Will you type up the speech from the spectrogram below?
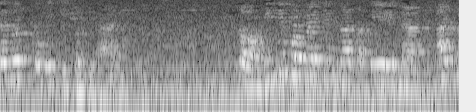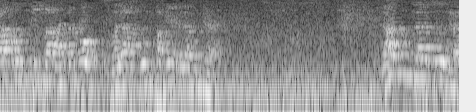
ganun kumikikot yan. So, hindi po pwedeng sasabihin na, ay, taong simbahan ako, wala akong pakialam dyan. Lalong-lalo na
